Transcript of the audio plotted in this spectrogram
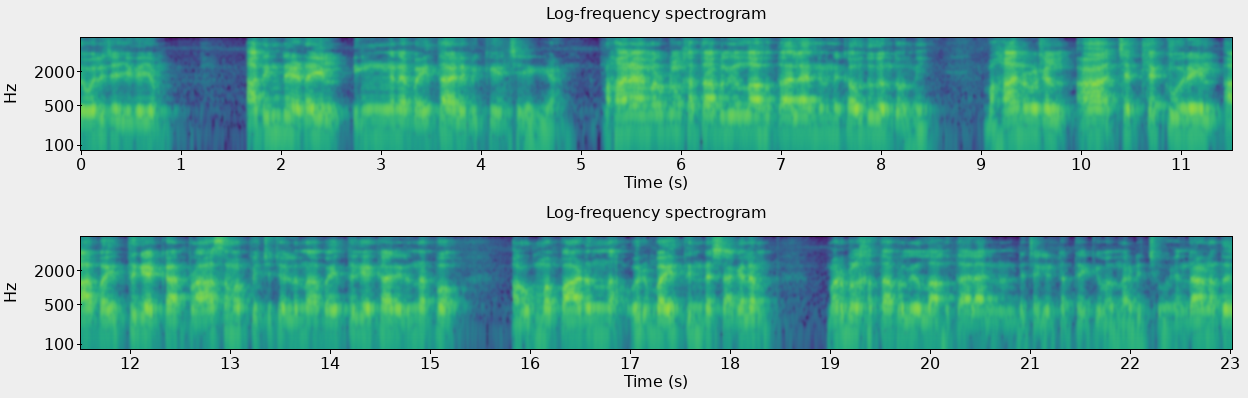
ജോലി ചെയ്യുകയും അതിന്റെ ഇടയിൽ ഇങ്ങനെ ബൈത്താലപിക്കുകയും ചെയ്യുകയാണ്. മഹാനായ അമർബുൽ ഖത്താബ് അലി അള്ളാഹു താലാനുവിന് കൗതുകം തോന്നി. മഹാനുകൾ ആ ചെറ്റക്കൂരയിൽ ആ ബൈത്ത് കേൾക്കാൻ പ്രാസമപ്പിച്ചു ചൊല്ലുന്ന ആ ബൈത്ത് കേൾക്കാൻ ഇരുന്നപ്പോൾ ഉമ്മ പാടുന്ന ഒരു ബൈത്തിന്റെ ശകലം മർബുൽ ഖത്താബ് അലി അള്ളാഹു താലാനുവിന്റെ ചകിട്ടത്തേക്ക് വന്നടിച്ചു. എന്താണത്?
